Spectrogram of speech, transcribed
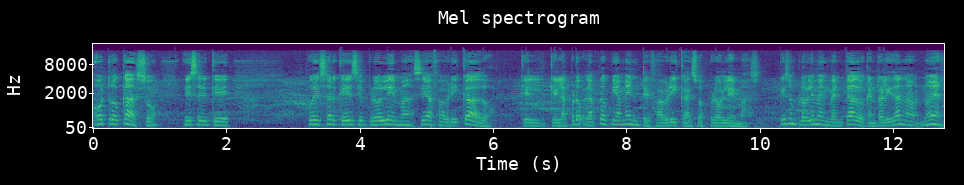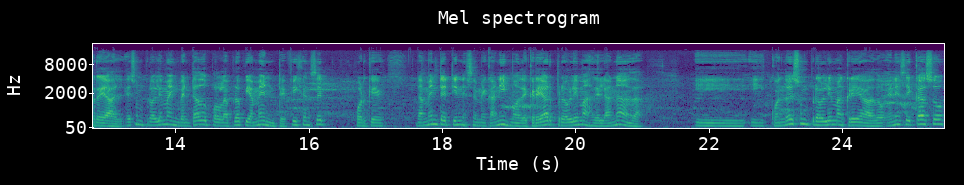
Otro caso es el que puede ser que ese problema sea fabricado, que, la, propia mente fabrica esos problemas. Que es un problema inventado, que en realidad no, no es real. Es un problema inventado por la propia mente. Fíjense, porque la mente tiene ese mecanismo de crear problemas de la nada. Y, y, cuando es un problema creado, en ese caso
